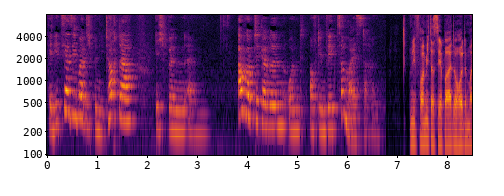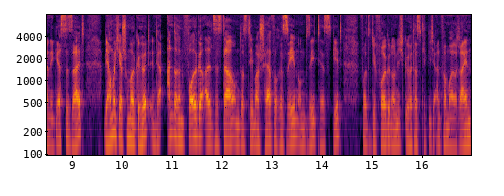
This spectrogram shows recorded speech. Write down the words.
Felicia Siebert, ich bin die Tochter. Ich bin ähm, Augenoptikerin und auf dem Weg zur Meisterin. Und ich freue mich, dass ihr beide heute meine Gäste seid. Wir haben euch ja schon mal gehört in der anderen Folge, als es da um das Thema schärferes Sehen und Sehtests geht. Falls du die Folge noch nicht gehört hast, klick dich einfach mal rein.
